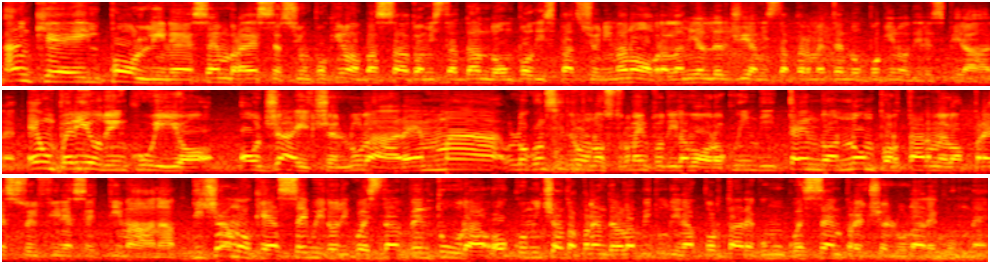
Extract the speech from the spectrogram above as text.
anche il polline sembra essersi un pochino abbassato, mi sta dando un po' di spazio di manovra, la mia allergia mi sta permettendo un pochino di respirare. È un periodo in cui io ho già il cellulare, ma lo considero uno strumento di lavoro, quindi tendo a non portarmelo appresso il fine settimana. Diciamo che a seguito di questa avventura ho cominciato a prendere l'abitudine a portare comunque sempre il cellulare con me.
